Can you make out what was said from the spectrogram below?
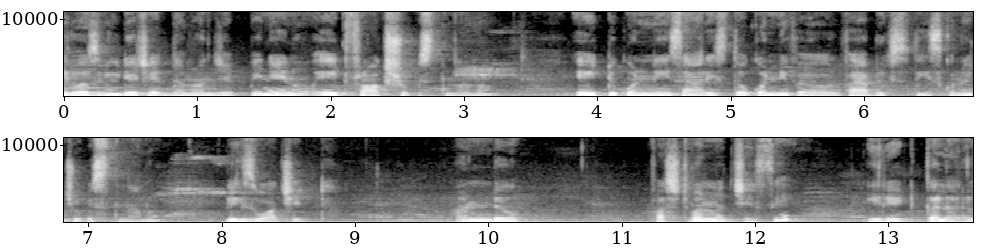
ఈరోజు వీడియో చేద్దామని చెప్పి నేను ఎయిట్ ఫ్రాక్స్ చూపిస్తున్నాను. ఎయిట్ కొన్ని శారీస్తో కొన్ని ఫ్యాబ్రిక్స్ తీసుకుని చూపిస్తున్నాను. Please watch it. And first one వచ్చేసి ఈ రెడ్ కలర్.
